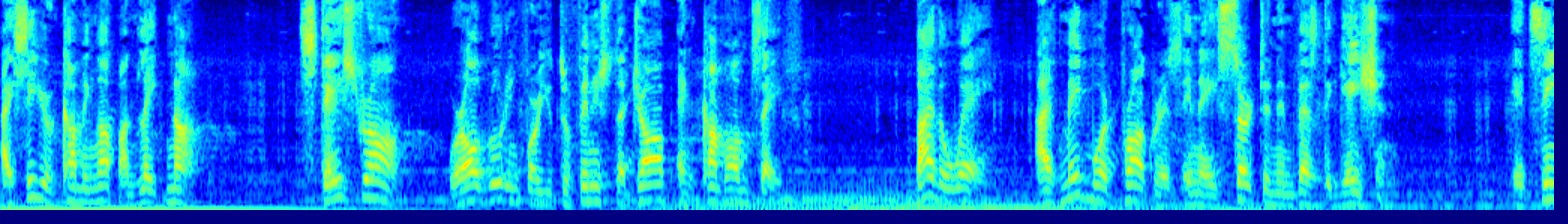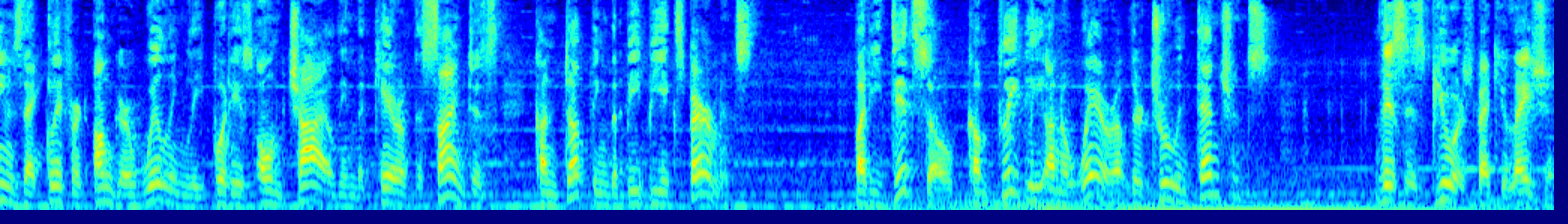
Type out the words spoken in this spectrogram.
I see you're coming up on Lake Knot. Stay strong. We're all rooting for you to finish the job and come home safe. By the way, I've made more progress in a certain investigation. It seems that Clifford Unger willingly put his own child in the care of the scientists conducting the BB experiments. But he did so completely unaware of their true intentions. This is pure speculation,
